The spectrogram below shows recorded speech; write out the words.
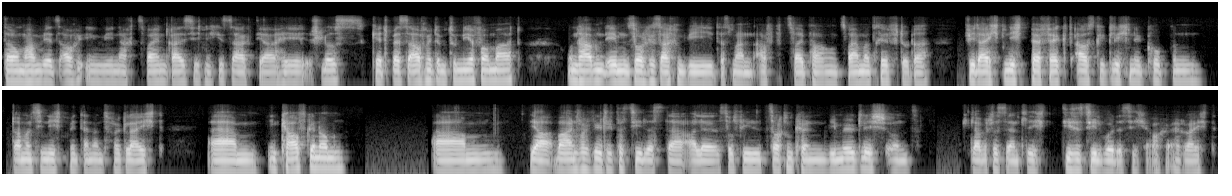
darum haben wir jetzt auch irgendwie nach 32 nicht gesagt, ja, hey, Schluss, geht besser auf mit dem Turnierformat und haben eben solche Sachen wie, dass man auf zwei Paarungen zweimal trifft oder vielleicht nicht perfekt ausgeglichene Gruppen, da man sie nicht miteinander vergleicht, ähm, in Kauf genommen. Ähm, ja, war einfach wirklich das Ziel, dass da alle so viel zocken können wie möglich und ich glaube schlussendlich, dieses Ziel wurde sicher auch erreicht.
